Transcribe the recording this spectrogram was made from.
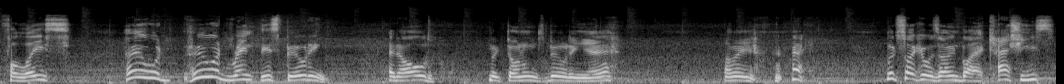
for lease. Who would who would rent this building? An old McDonald's building, yeah? I mean, looks like it was owned by a Cashies.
